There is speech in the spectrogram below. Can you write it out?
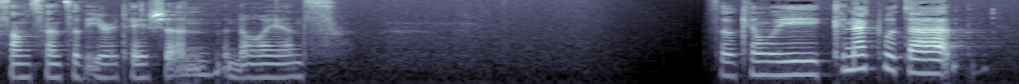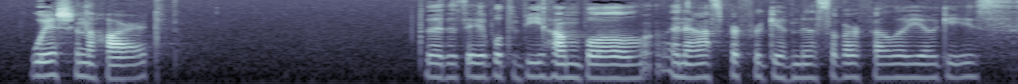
some sense of irritation, annoyance. So, can we connect with that wish in the heart that is able to be humble and ask for forgiveness of our fellow yogis?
